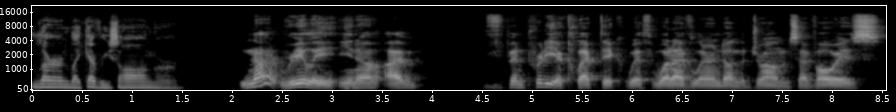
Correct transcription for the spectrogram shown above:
learn like every song, or Not really, you know, I've been pretty eclectic with what I've learned on the drums. I've always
